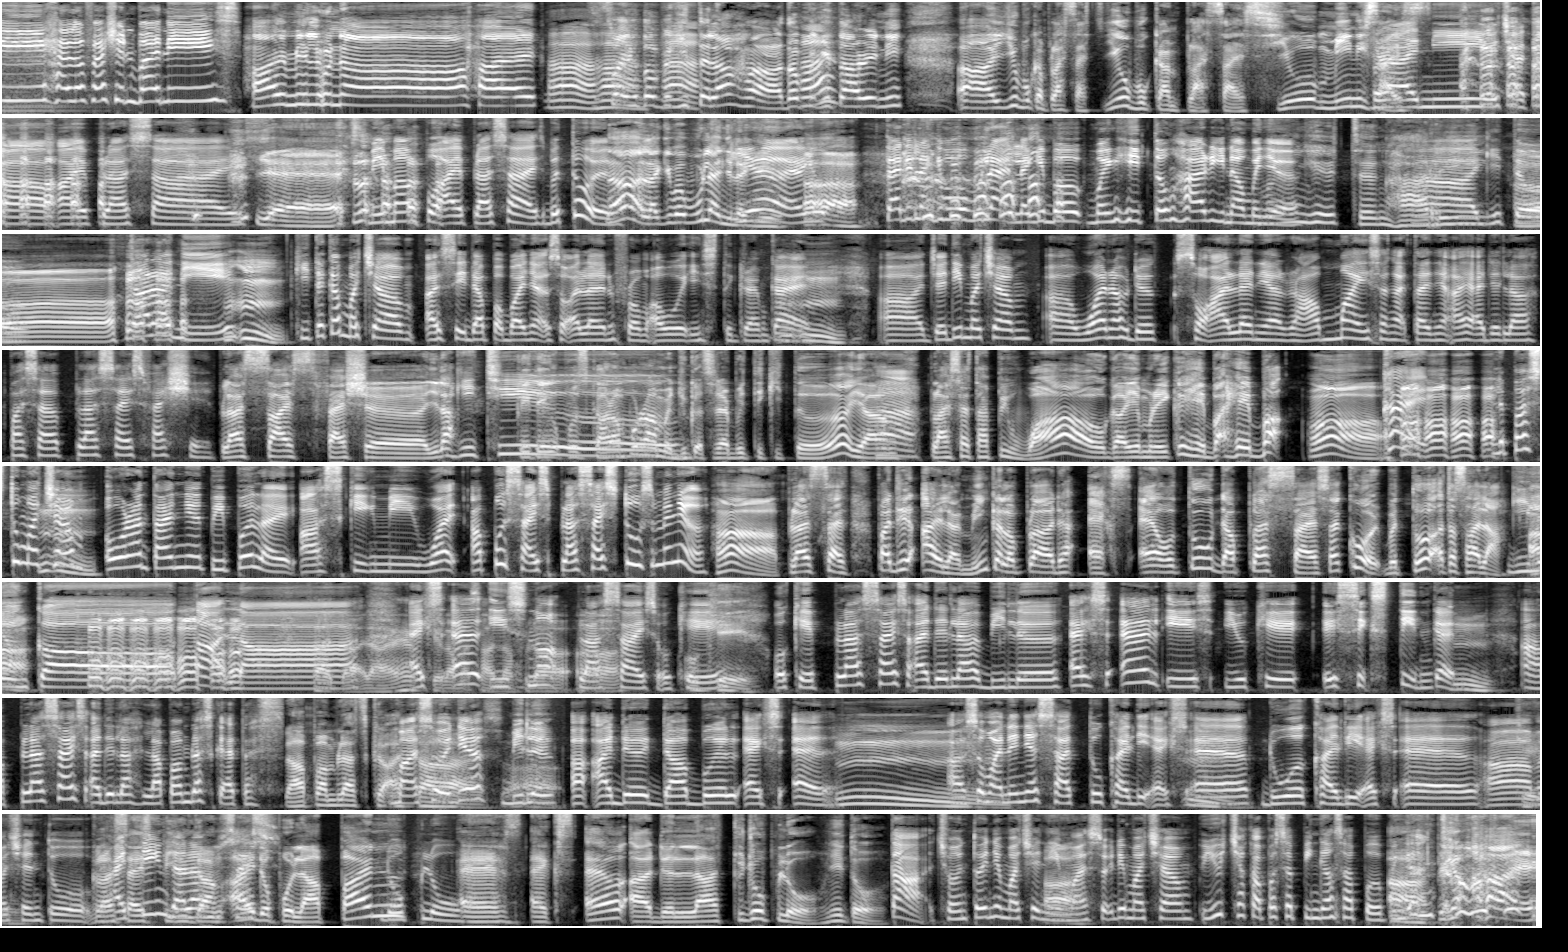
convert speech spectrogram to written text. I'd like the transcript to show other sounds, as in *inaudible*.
Ai, hello fashion bunnies. Hai Miluna Hai Ah, So ha, yang topik ha. kita lah ha, Topik Ha? kita hari ni uh, You bukan plus size You bukan plus size You mini size Berani you cakap *laughs* I plus size. Yes Memang pun I plus size, betul? Nah, lagi berapa bulan je lagi Ya, Ha. tak ada lagi beberapa bulan Lagi ber- menghitung hari namanya Menghitung hari Ah, gitu. Ah. Sekarang ni *laughs* Mm-mm. Kita kan macam Asyik dapat banyak soalan From our Instagram kan Mm-mm. uh, Jadi macam uh, One of the soalan yang ramai sangat tanya I adalah Pasal plus size fashion Plus size fashion Yelah Gitu. Kita tengok pun sekarang pun ramai juga selebriti kita Yang Ha. plus size tapi Wow Gaya mereka hebat-hebat ha. Kan *laughs* Lepas tu macam Mm-mm. Orang tanya People like Asking me What Apa size plus size tu sebenarnya Ha, plus size. Pada I lah Min kalau plus dah XL tu dah plus size lah kot. Betul atau salah? Gila ha. kau *laughs* Tak lah Tak lah, eh. Okey lah, XL masalah is pula. not plus Ah. size Okay Okey. Okay plus size adalah Bila XL is UK is 16 kan Hmm. ah, Plus size adalah 18 ke atas 18 ke atas. Maksudnya Bila uh, ada double XL Hmm. Ah, so maknanya satu kali XL, dua kali XL, ah Okey. macam tu. kalau I think pinggang dalam I saiz 28 20. XL adalah 70 Ni tu tak, contohnya macam ni. Ah. Maksud dia macam you cakap pasal pinggang siapa? Pinggang ah, pinggang. *laughs* I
